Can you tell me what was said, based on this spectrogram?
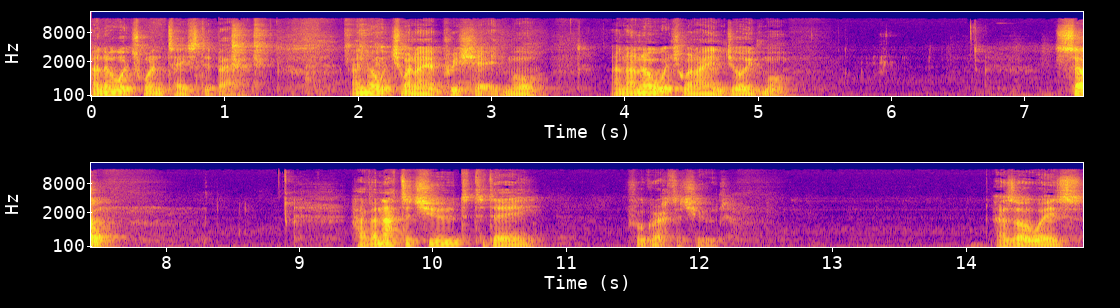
I know which one tasted better. I know which one I appreciated more. And I know which one I enjoyed more. So, have an attitude today for gratitude. As always,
